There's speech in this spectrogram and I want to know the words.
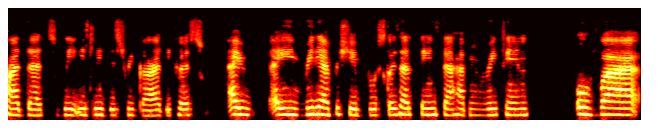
part that we easily disregard because I I really appreciate books because these are things that have been written over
